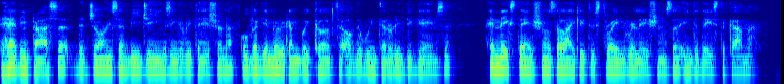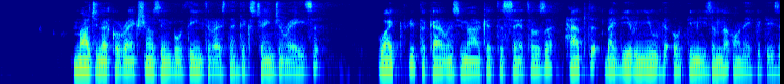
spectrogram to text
A heavy impasse that joins Beijing's irritation over the American boycott of the Winter Olympic Games and makes tensions likely to strain relations in the days to come. Marginal corrections in both interest and exchange rates, while cryptocurrency market settles helped by the renewed optimism on equities.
